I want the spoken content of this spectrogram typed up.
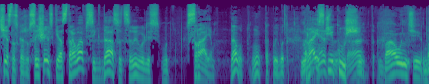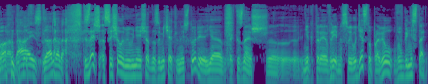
честно скажу, Сейшельские острова всегда ассоциировались вот с раем да, вот, ну, такой вот ну, райские конечно, кущи. Да. Баунти, Парадайз. Да, да, да. Ты знаешь, с Сейшелами у меня еще одна замечательная история. Я, как ты знаешь, э, некоторое время своего детства провел в Афганистане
